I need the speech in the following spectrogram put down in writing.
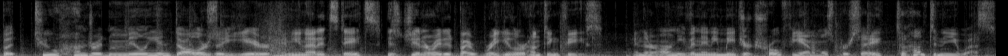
but $200 million a year in the United States is generated by regular hunting fees. And there aren't even any major trophy animals per se to hunt in the US.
